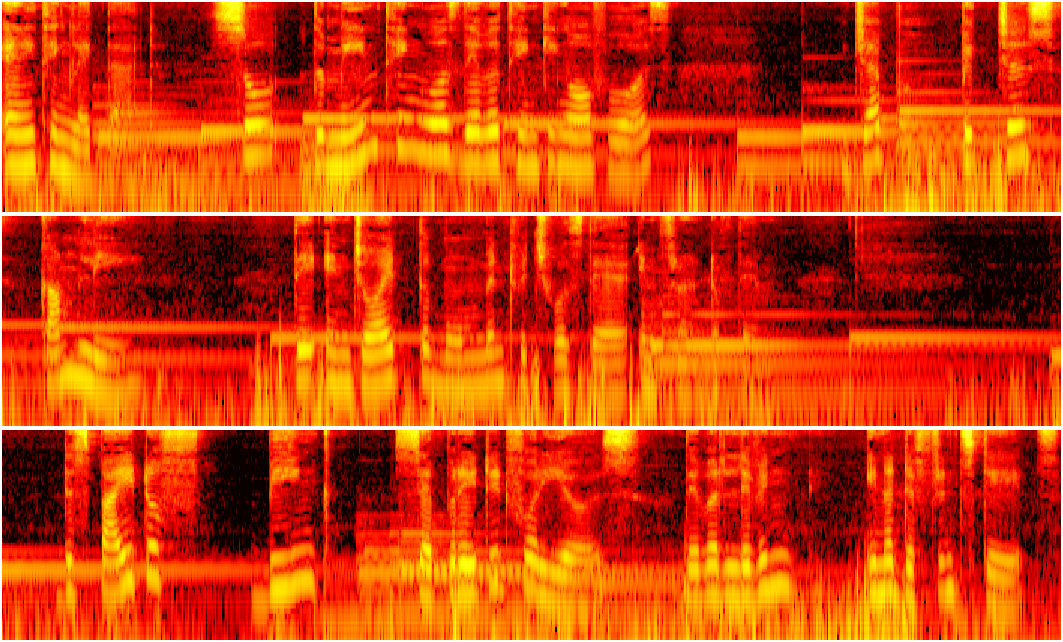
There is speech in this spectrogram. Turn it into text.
anything like that. So the main thing was they were thinking of was jab pictures ली they enjoyed the moment which was there in front of them. Despite of being separated for years they were living in a different states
